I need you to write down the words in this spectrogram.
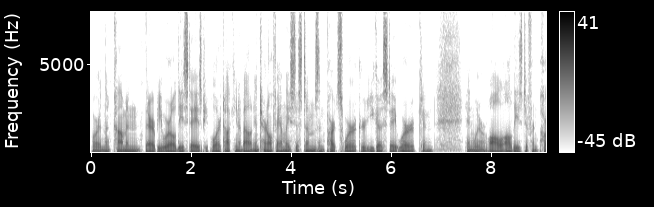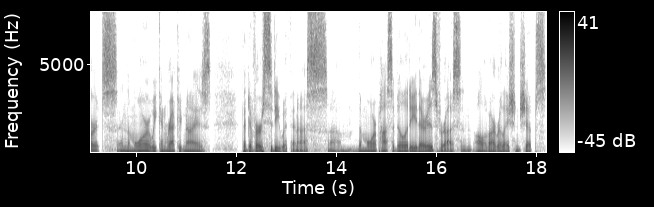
or in the common therapy world these days, people are talking about internal family systems and parts work or ego state work, and and we're all all these different parts. And the more we can recognize the diversity within us, um, the more possibility there is for us in all of our relationships.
